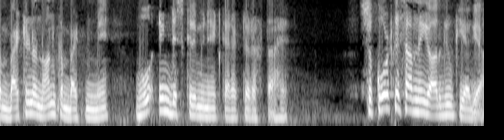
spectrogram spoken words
کمبیٹنٹ اور نان کمبیٹنٹ میں وہ انڈسکریمنیٹ کریکٹر رکھتا ہے سو کورٹ کے سامنے یہ آرگیو کیا گیا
